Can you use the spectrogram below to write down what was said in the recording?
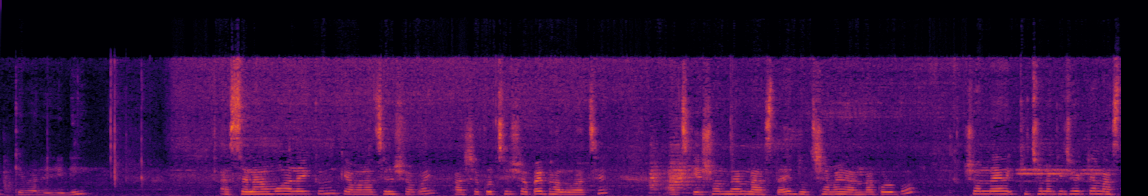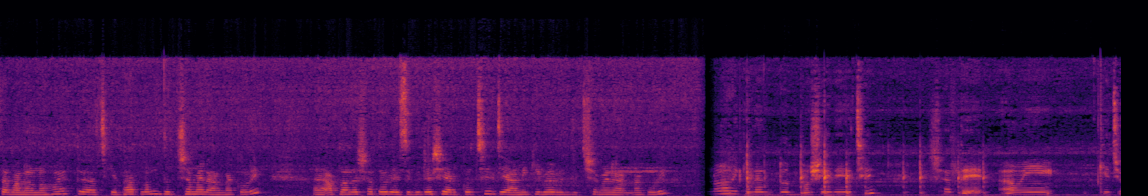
একেবারে রেডি আসসালামু আলাইকুম, কেমন আছেন সবাই? আশা করছি সবাই ভালো আছে আজকে সন্ধ্যার নাস্তায় দুধ সামাই রান্না করব। সন্ধ্যায় কিছু না কিছু একটা নাস্তা বানানো হয়, তো আজকে ভাবলাম দুধ সামাই রান্না করি। আপনাদের সাথেও রেসিপিটা শেয়ার করছি যে আমি কীভাবে দুধ সামাই রান্না করি। আমি এখানে দুধ বসিয়ে দিয়েছি। সাথে আমি কিছু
